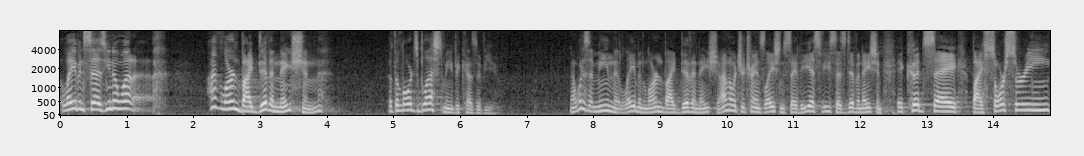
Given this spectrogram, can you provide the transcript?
Laban says, You know what? I've learned by divination that the Lord's blessed me because of you. Now, what does it mean that Laban learned by divination? I don't know what your translations say. The ESV says divination. It could say by sorcery,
